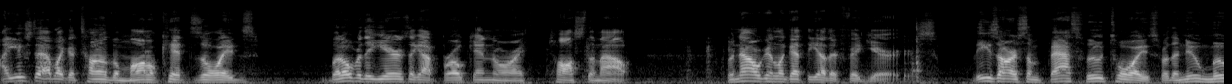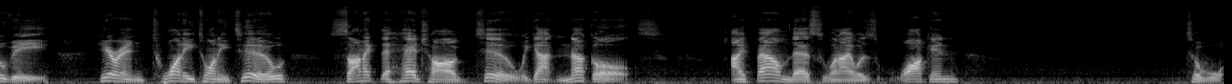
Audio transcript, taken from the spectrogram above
I used to have like a ton of the model kit Zoids, but over the years they got broken or I tossed them out. But now we're going to look at the other figures. These are some fast food toys for the new movie here in 2022, Sonic the Hedgehog 2. We got Knuckles. I found this when I was walking to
